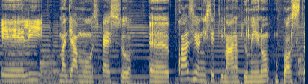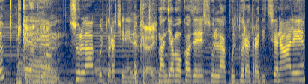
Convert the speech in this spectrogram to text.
e lì mandiamo spesso, eh, quasi ogni settimana più o meno, un post Di che natura? ehm, sulla cultura cinese. Ok. Mandiamo cose sulla cultura tradizionale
